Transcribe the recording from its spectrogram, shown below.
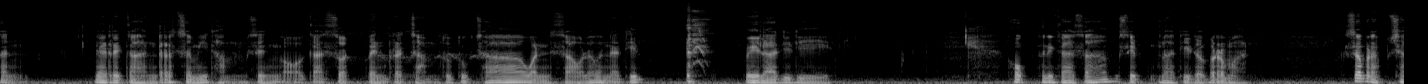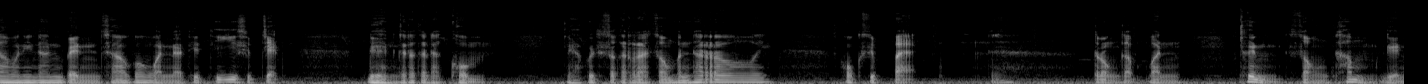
ท่าน ในรายการรัศมีธรรม ซึ่งออกอากาศสดเป็นประจำทุกๆเช้าวันเสาร์และวันอาทิตย์ เวลาดีๆ6นาฬิกา30 นาทีโดยประมาณสำหรับเช้าวันนี้นั้นเป็นเช้าของวันอาทิตย์ที่27 เดือนกรกฎาคมนะพุทธศักราช 2568นะตรงกับวันขึ้นสองค่ำเดือน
